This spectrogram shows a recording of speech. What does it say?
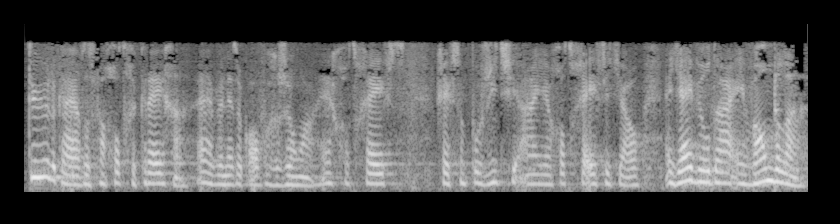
Tuurlijk, hij had het van God gekregen. Daar hebben we net ook over gezongen. God geeft, geeft een positie aan je, God geeft het jou. En jij wil daarin wandelen.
